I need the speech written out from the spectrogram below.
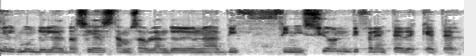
el mundo y las vasijas, estamos hablando de una definición diferente de Keter.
